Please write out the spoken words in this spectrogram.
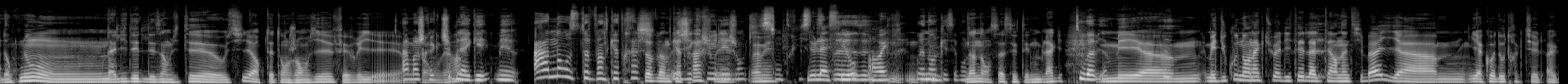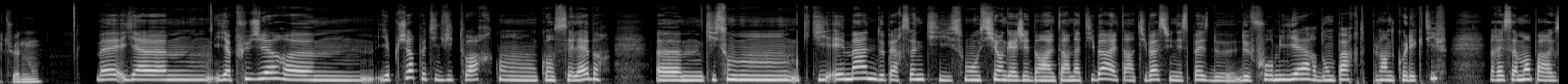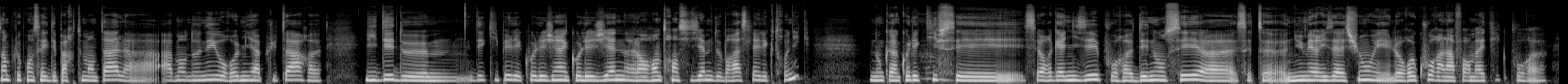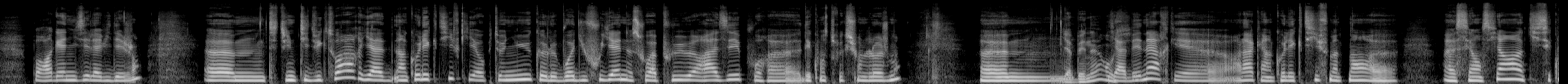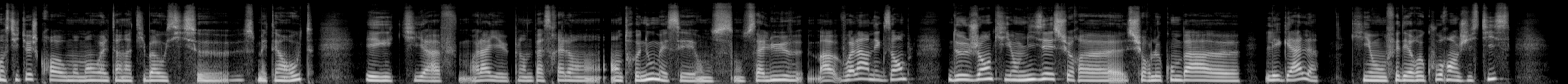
Donc, nous, on a l'idée de les inviter euh, aussi. Alors, peut-être en janvier, février. Ah, moi je croyais que tu blagues. Mais... Ah non, Stop 24 h Stop 24 J'ai H, cru oui. les gens qui Ouais, sont tristes. De la CO. Euh, ah ouais. Ouais, non, ok, c'est bon. Non, non, ça, c'était une blague. Tout va bien. Mais, euh, mais du coup, dans l'actualité de l'Alternativa, il y a, il y a quoi d'autre actu- actuellement? Il y, a, il y, a plusieurs, euh, y a plusieurs petites victoires qu'on qu'on célèbre euh, qui, sont, qui émanent de personnes qui sont aussi engagées dans Alternativa. Alternativa, c'est une espèce de, de fourmilière dont partent plein de collectifs. Récemment, par exemple, le conseil départemental a abandonné ou remis à plus tard euh, l'idée d'équiper les collégiens et collégiennes en rentrant en sixième de bracelets électroniques. Donc un collectif s'est s'est organisé pour euh, dénoncer euh, cette euh, numérisation et le recours à l'informatique pour, euh, pour organiser la vie des gens. Euh, c'est une petite victoire. Il y a un collectif qui a obtenu que le bois du Fouillet ne soit plus rasé pour des constructions de logements. Il y a Bénère aussi. il y a Béner qui est, voilà, qui est un collectif maintenant assez ancien, qui s'est constitué, je crois, au moment où Alternativa aussi se, se mettait en route. Et qui a, voilà, il y a eu plein de passerelles en- entre nous, mais c'est, on, salue. bah, voilà un exemple de gens qui ont misé sur, euh, sur le combat euh, légal, qui ont fait des recours en justice,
